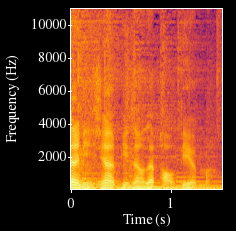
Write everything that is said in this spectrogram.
那你现在平常有在跑店吗？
